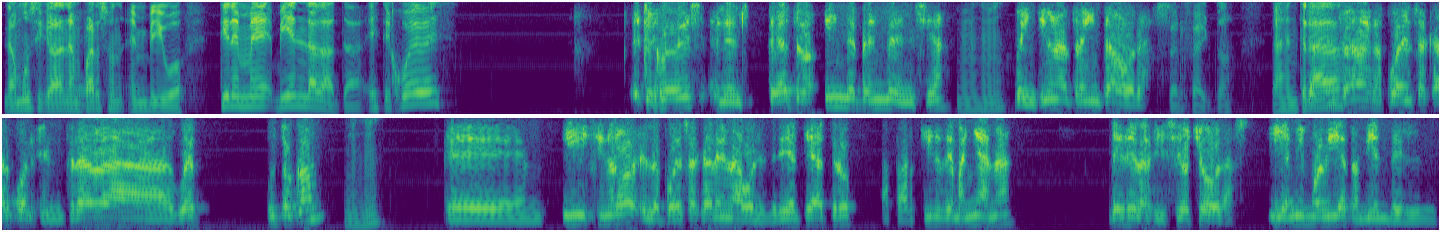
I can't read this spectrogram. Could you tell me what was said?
la música de Alan Parsons en vivo. Tírenme bien la data. Este jueves... Este jueves en el Teatro Independencia, 21 a 30 horas. Perfecto. Las entradas... Las entradas las pueden sacar por entradaweb.com eh, y si no, lo puedes sacar en la boletería del teatro a partir de mañana desde las 18 horas y el mismo día también del,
